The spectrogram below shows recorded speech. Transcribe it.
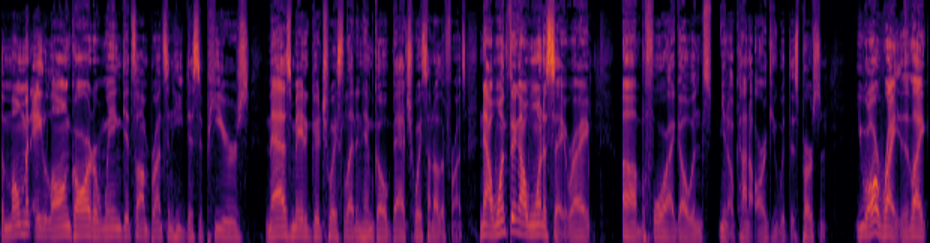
The moment a long guard or wing gets on Brunson, he disappears. Maz made a good choice letting him go. Bad choice on other fronts. Now, one thing I want to say, right, uh, before I go and you know kind of argue with this person, you are right. Like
